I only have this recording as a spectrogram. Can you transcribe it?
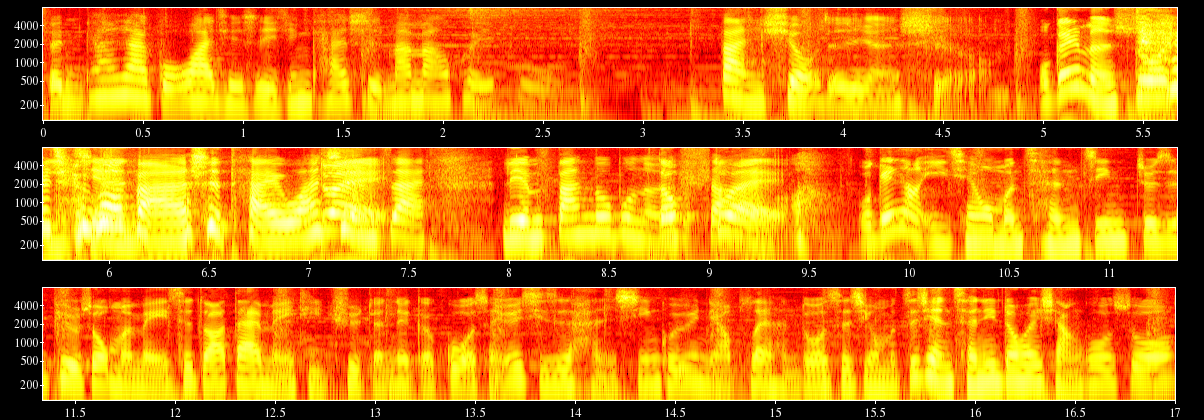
所以你看，现在国外其实已经开始慢慢恢复半袖这件事了。我跟你们说，以前反而是台湾现在连班都不能上。对，我跟你讲，以前我们曾经就是，譬如说，我们每一次都要带媒体去的那个过程，因为其实很辛苦，因为你要 plan 很多事情。我们之前曾经都会想过说。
